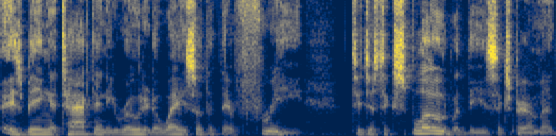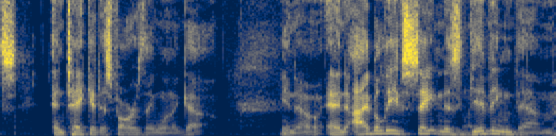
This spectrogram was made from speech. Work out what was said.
is being attacked and eroded away, so that they're free to just explode with these experiments and take it as far as they want to go. You know, and I believe Satan is giving them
